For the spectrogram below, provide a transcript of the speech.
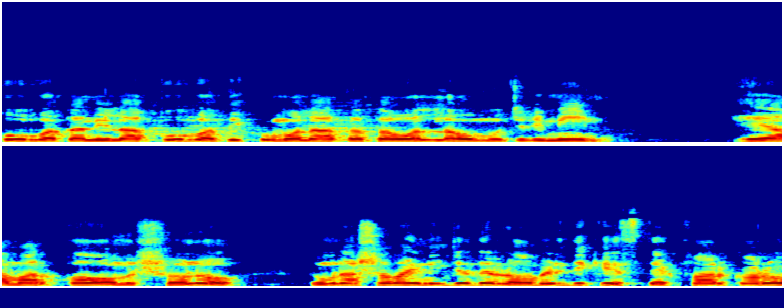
কুওয়াতান ইলা কুওয়াতিকুম ওয়া লা হে আমার কওম, শোনো, তোমরা সবাই নিজেদের রবের দিকে ইস্তেগফার করো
